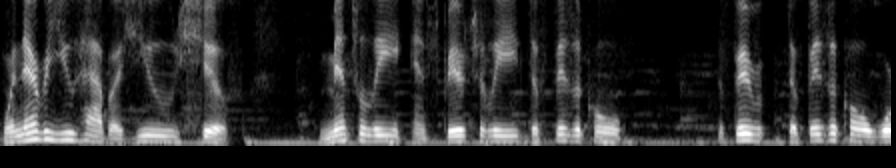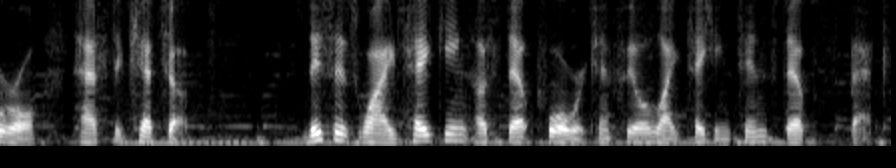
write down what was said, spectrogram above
Whenever you have a huge shift mentally and spiritually, the physical the, the physical world has to catch up. This is why taking a step forward can feel like taking 10 steps back.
